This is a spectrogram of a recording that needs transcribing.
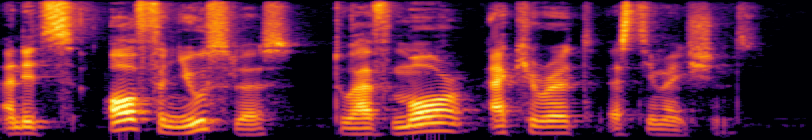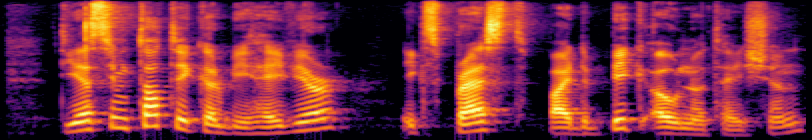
and it's often useless to have more accurate estimations. The asymptotical behavior expressed by the big O notation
